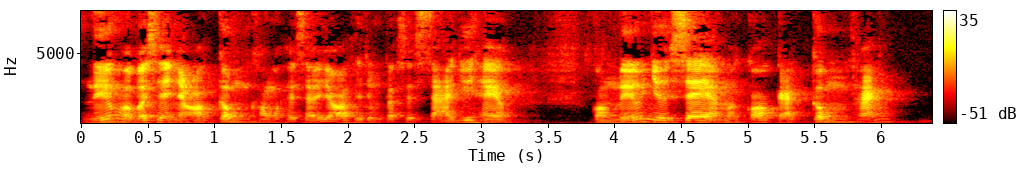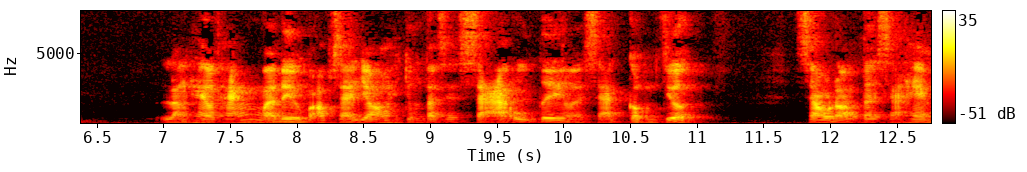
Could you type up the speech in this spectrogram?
nếu mà với xe nhỏ cùm không có thể xả gió thì chúng ta sẽ xả dưới heo. Còn nếu như xe mà có cả cùm thắng lẫn heo thắng mà đều có ốc xả gió thì chúng ta sẽ xả ưu tiên là xả cùm trước sau đó tới xả heo.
